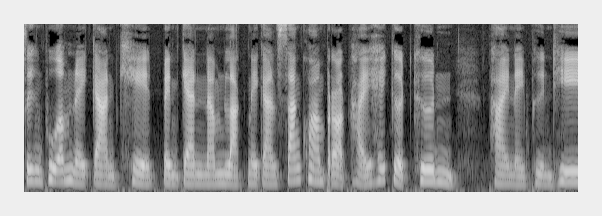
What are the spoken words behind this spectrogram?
ซึ่งผู้อำนวยการเขตเป็นแกนนำหลักในการสร้างความปลอดภัยให้เกิดขึ้น ภายในพื้นที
